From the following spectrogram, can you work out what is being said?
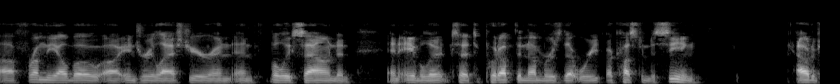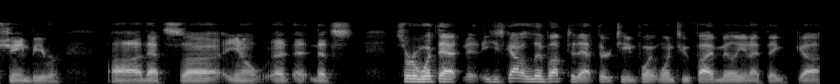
uh, from the elbow uh, injury last year and and fully sound and and able to, to, to put up the numbers that we're accustomed to seeing out of Shane Bieber. Uh, that's uh, you know that's sort of what that he's got to live up to that 13.125 million. I think uh,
